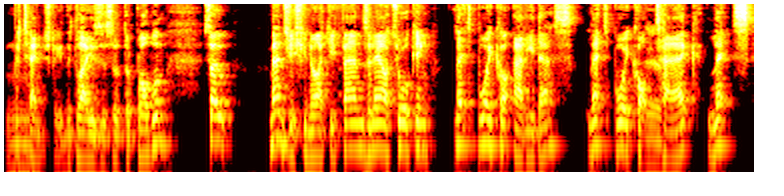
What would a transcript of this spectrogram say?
mm. potentially the Glazers of the problem. So Manchester United fans are now talking, let's boycott Adidas, let's boycott yeah. Tag, let's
